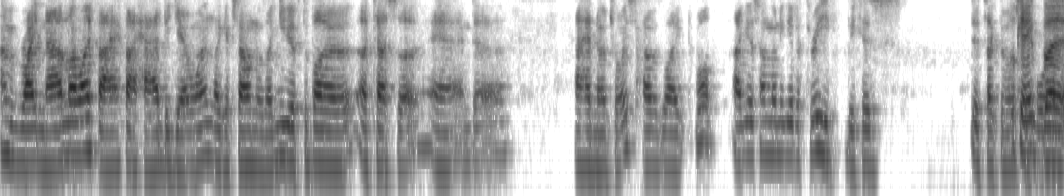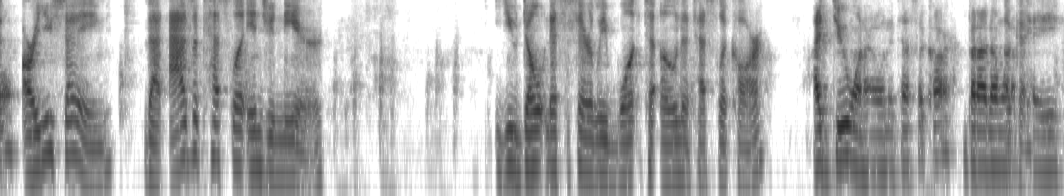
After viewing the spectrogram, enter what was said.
I mean, right now in my life, I, if I had to get one, like if someone was like, you have to buy a, a Tesla, and uh, I had no choice, I was like, well, I guess I'm going to get a three because it's like the most. Okay, affordable. but are you saying that as a Tesla engineer, you don't necessarily want to own a Tesla car? I do want to own a Tesla car, but I don't want okay. to pay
